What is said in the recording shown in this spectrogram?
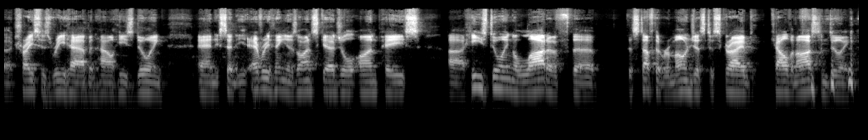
uh, Trice's rehab and how he's doing, and he said everything is on schedule, on pace. Uh, he's doing a lot of the the stuff that Ramon just described Calvin Austin doing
